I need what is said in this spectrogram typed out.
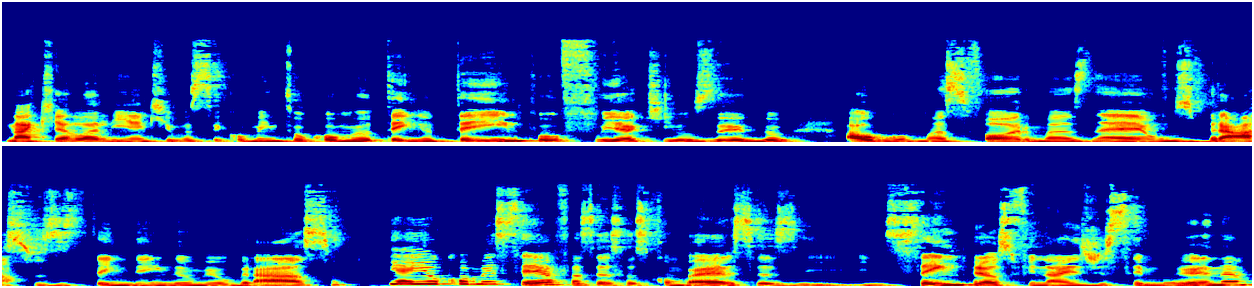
naquela linha que você comentou, como eu tenho tempo, fui aqui usando algumas formas, né, uns braços, estendendo o meu braço. E aí eu comecei a fazer essas conversas e, e sempre aos finais de semana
